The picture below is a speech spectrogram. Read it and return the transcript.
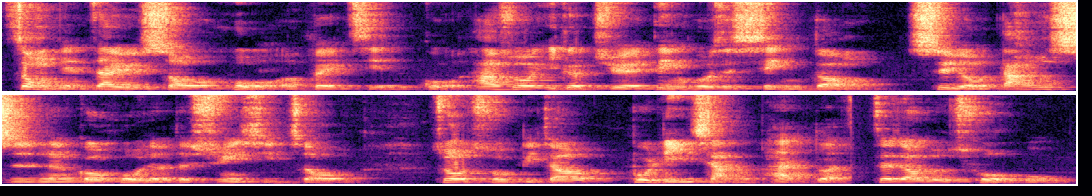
重点在于收获而非结果。他说，一个决定或是行动是由当时能够获得的讯息中做出比较不理想的判断，这叫做错误。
